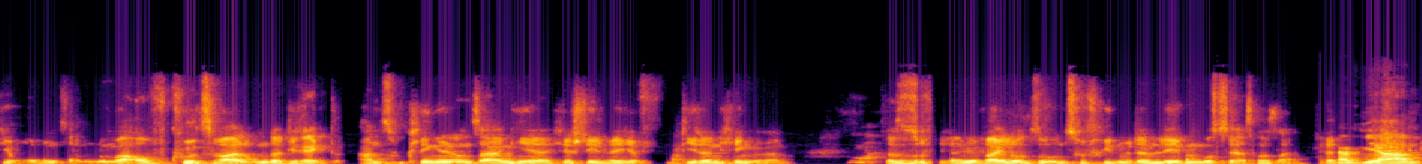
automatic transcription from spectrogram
die Ordnungsamtnummer auf Kurzwahl, um da direkt anzuklingeln und sagen, hier, hier stehen welche, die da nicht hingehören. Ja. Also so viel Langeweile und so unzufrieden mit deinem Leben musst du erstmal sein. Ja, wir haben,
